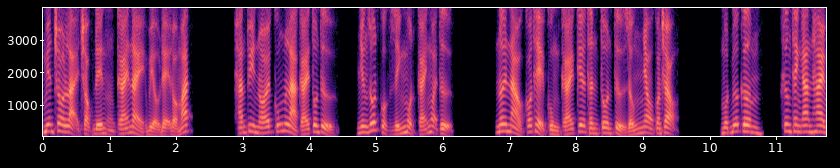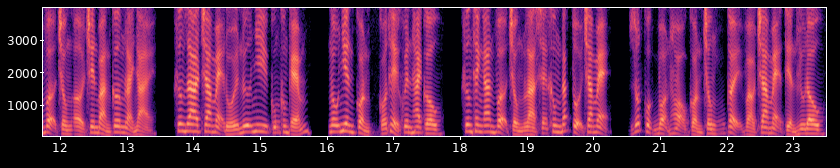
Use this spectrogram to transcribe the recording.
miễn cho lại chọc đến cái này biểu đệ đỏ mắt. Hắn tuy nói cũng là cái tôn tử, nhưng rốt cuộc dính một cái ngoại tử. Nơi nào có thể cùng cái kia thân tôn tử giống nhau quan trọng. Một bữa cơm, Khương Thanh An hai vợ chồng ở trên bàn cơm lại nhải, Khương gia cha mẹ đối nữ nhi cũng không kém, ngẫu nhiên còn có thể khuyên hai câu, Khương Thanh An vợ chồng là sẽ không đắc tội cha mẹ, rốt cuộc bọn họ còn trông cậy vào cha mẹ tiền hưu đâu,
